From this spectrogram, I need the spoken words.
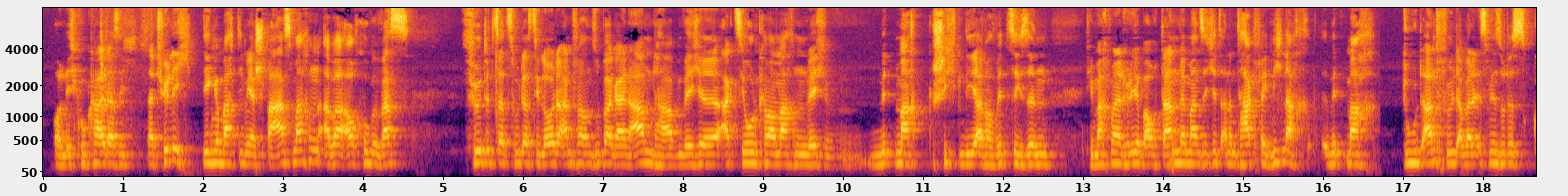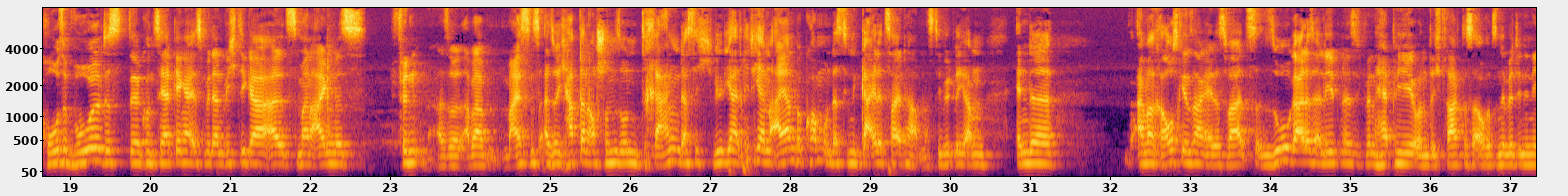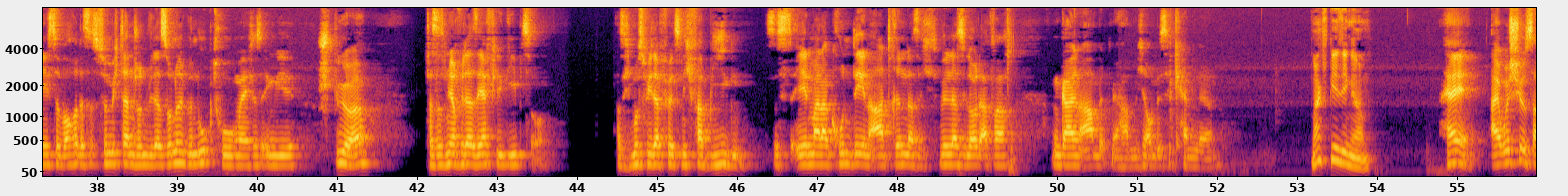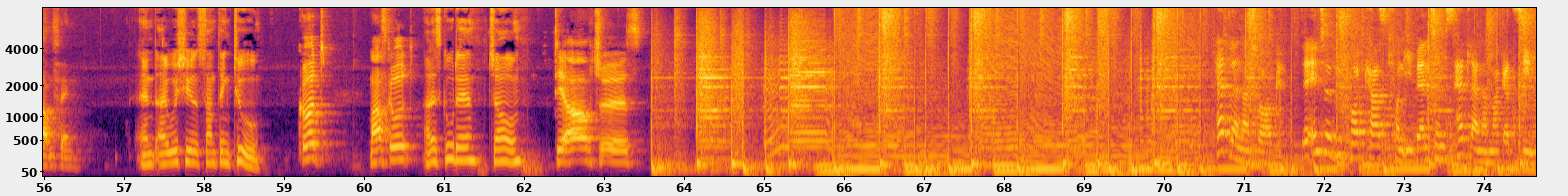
Und ich gucke halt, dass ich natürlich Dinge mache, die mir Spaß machen, aber auch gucke, was führt jetzt dazu, dass die Leute einfach einen super geilen Abend haben. Welche Aktionen kann man machen, welche Mitmachgeschichten, die einfach witzig sind. Die macht man natürlich aber auch dann, wenn man sich jetzt an einem Tag vielleicht nicht nach Mitmach Dude anfühlt, aber da ist mir so das große Wohl des der Konzertgänger ist mir dann wichtiger als mein eigenes Finden. Also, aber meistens, also ich habe dann auch schon so einen Drang, dass ich will die halt richtig an den Eiern bekommen und dass die eine geile Zeit haben, dass die wirklich am Ende einfach rausgehen und sagen, ey, das war jetzt ein so geiles Erlebnis, ich bin happy und ich trage das auch jetzt mit in die nächste Woche. Das ist für mich dann schon wieder so eine Genugtuung, wenn ich das irgendwie spüre, dass es mir auch wieder sehr viel gibt so. Also ich muss mich dafür jetzt nicht verbiegen. Es ist eh in meiner Grund-DNA drin, dass ich will, dass die Leute einfach einen geilen Abend mit mir haben, mich auch ein bisschen kennenlernen. Max Giesinger. Hey, I wish you something. And I wish you something too. Gut. Mach's gut. Alles Gute. Ciao. Dir auch. Tschüss. Headliner Talk, der Interview-Podcast von Eventums Headliner Magazin.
